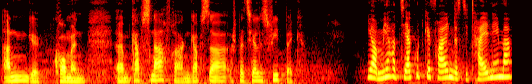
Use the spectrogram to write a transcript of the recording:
angekommen? Ähm, Gab es Nachfragen? Gab es da spezielles Feedback? Ja, mir hat sehr gut gefallen, dass die Teilnehmer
